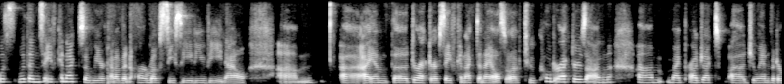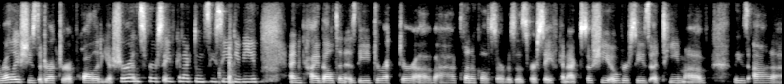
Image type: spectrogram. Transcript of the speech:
with within Safe Connect. So we are kind of an arm of CCADV now. Um, uh, I am the director of Safe Connect, and I also have two co-directors on um, my project. Uh, Joanne Vitarelli, she's the director of quality assurance for Safe Connect and CCADV, and Kai Belton is the director of uh, clinical services for Safe Connect. So she oversees a team of these uh,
